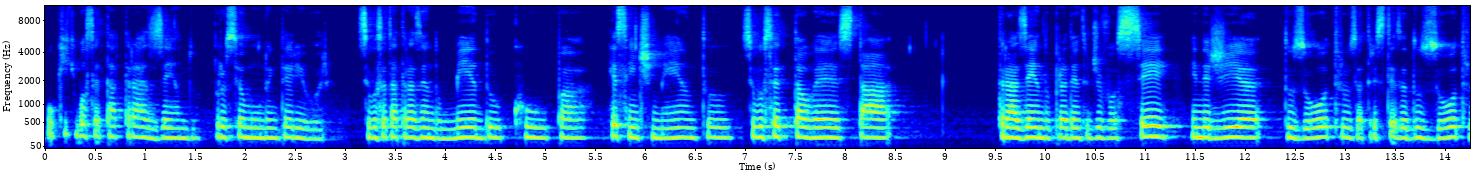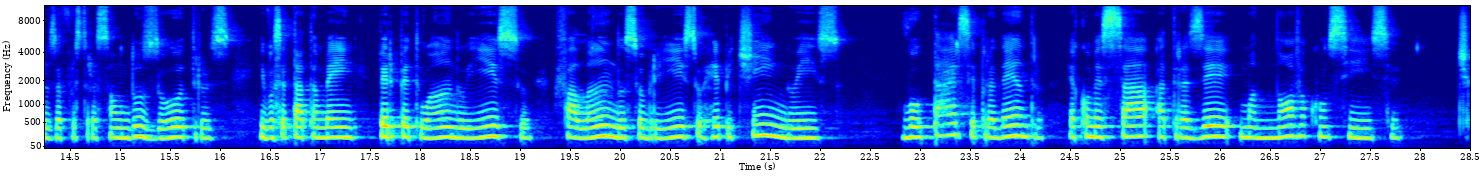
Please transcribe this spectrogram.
o que, que você está trazendo para o seu mundo interior. Se você está trazendo medo, culpa, ressentimento, se você talvez está trazendo para dentro de você energia dos outros, a tristeza dos outros, a frustração dos outros, e você está também perpetuando isso, falando sobre isso, repetindo isso. Voltar-se para dentro é começar a trazer uma nova consciência de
